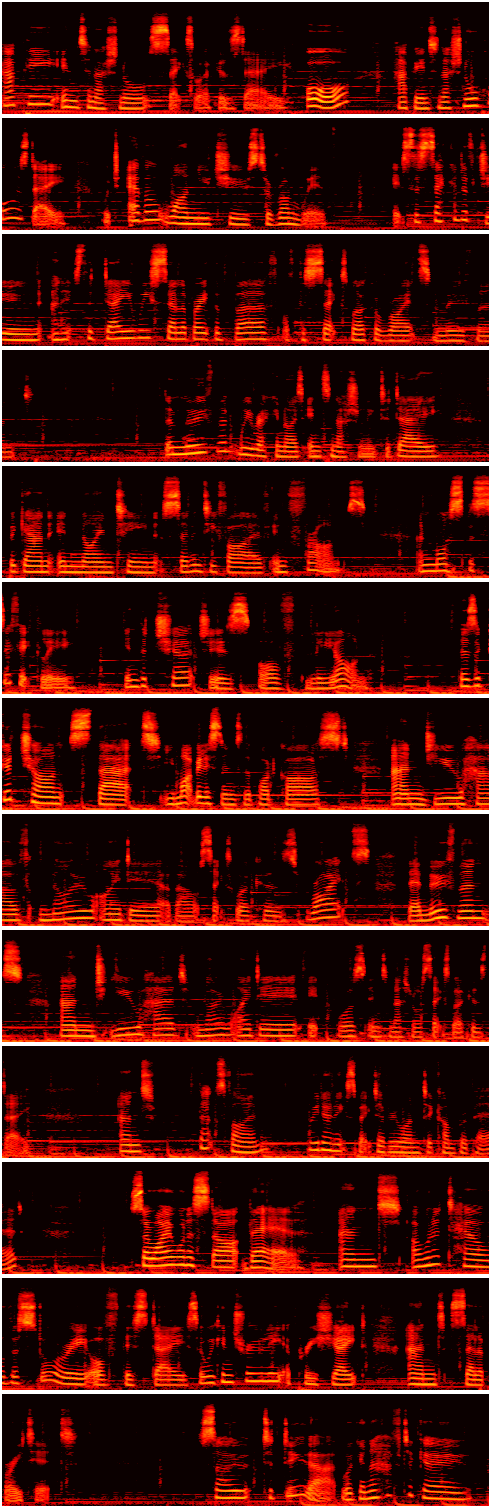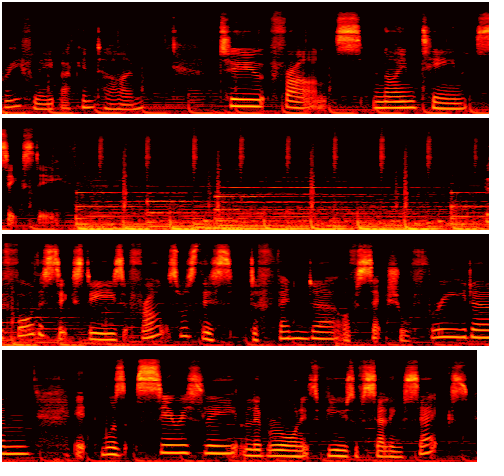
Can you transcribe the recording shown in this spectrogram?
Happy International Sex Workers Day, or Happy International Whores Day, whichever one you choose to run with. It's the 2nd of June, and it's the day we celebrate the birth of the sex worker rights movement. The movement we recognise internationally today began in 1975 in France, and more specifically in the churches of Lyon. There's a good chance that you might be listening to the podcast and you have no idea about sex workers' rights, their movements, and you had no idea it was International Sex Workers' Day. And that's fine, we don't expect everyone to come prepared. So I want to start there and I want to tell the story of this day so we can truly appreciate and celebrate it. So, to do that, we're going to have to go briefly back in time to France, 1960. Before the 60s, France was this defender of sexual freedom. It was seriously liberal in its views of selling sex.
